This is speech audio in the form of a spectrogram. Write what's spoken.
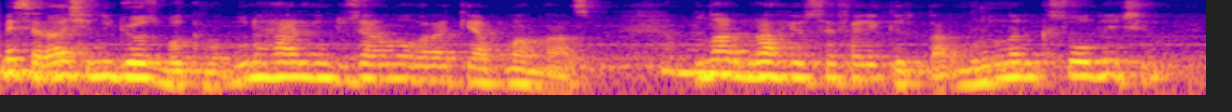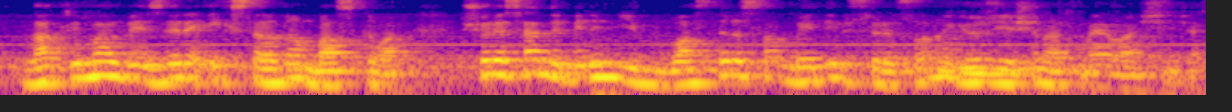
Mesela şimdi göz bakımı. Bunu her gün düzenli olarak yapman lazım. Bunlar brachiosefalik ırklar. Burunları kısa olduğu için lakrimal bezlere ekstradan baskı var. Şöyle sen de benim gibi bastırırsan belli bir süre sonra göz yaşın akmaya başlayacak.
